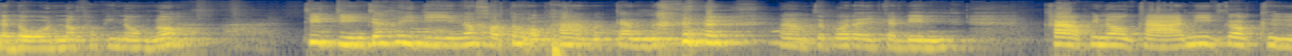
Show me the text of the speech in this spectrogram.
กระโดนเนาะค่ะพี่น้องเนาะที่จริงจะให้ดีเนาะเขาต้องเอาผ้ามากันน้ำจะพอได้กระเด็น ค่ะพี่น้องคะนี่ก็คือ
